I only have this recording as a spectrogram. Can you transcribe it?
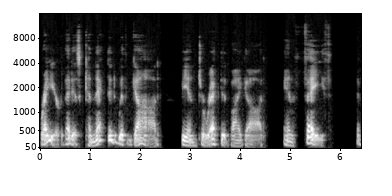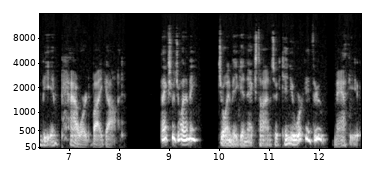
prayer. That is, connected with God, being directed by God and faith and be empowered by God. Thanks for joining me. Join me again next time to continue working through Matthew.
